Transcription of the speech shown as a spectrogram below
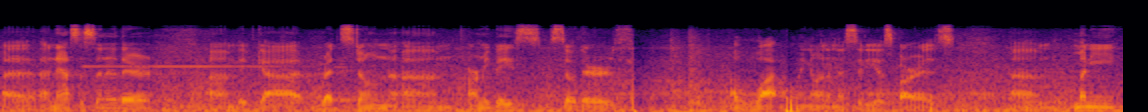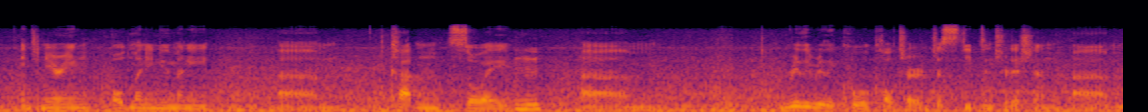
a, a NASA center there. Um, they've got Redstone um, Army Base. So there's a lot going on in the city as far as um, money, engineering, old money, new money, um, cotton, soy. Mhm. Really, really cool culture, just steeped in tradition. Um,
